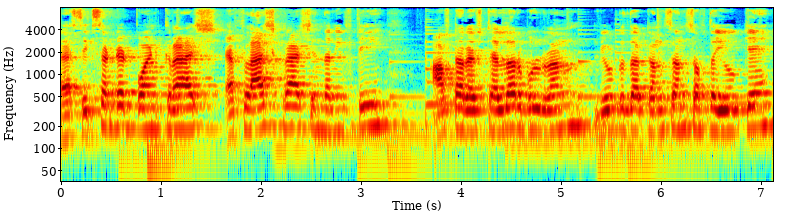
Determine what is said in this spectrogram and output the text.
a 600 point crash, a flash crash in the Nifty after a stellar bull run due to the concerns of the UK,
